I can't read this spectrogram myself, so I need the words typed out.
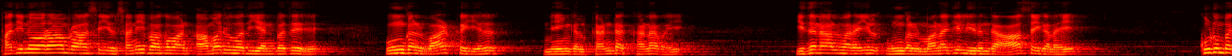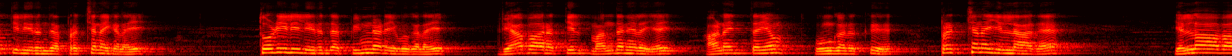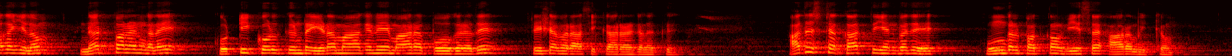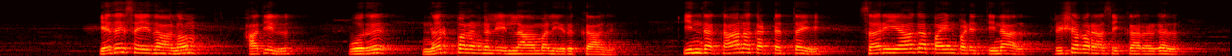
பதினோராம் ராசியில் சனி பகவான் அமருவது என்பது உங்கள் வாழ்க்கையில் நீங்கள் கண்ட கனவை. இதனால் வரையில் உங்கள் மனதில் இருந்த ஆசைகளை குடும்பத்தில் இருந்த பிரச்சனைகளை தொழிலில் இருந்த பின்னடைவுகளை வியாபாரத்தில் மந்த நிலையை அனைத்தையும் உங்களுக்கு பிரச்சனை இல்லாத எல்லா வகையிலும் நற்பலன்களை கொட்டி கொடுக்கின்ற இடமாகவே மாறப்போகிறது ரிஷபராசிக்காரர்களுக்கு. அதிர்ஷ்ட காத்து என்பது உங்கள் பக்கம் வீச ஆரம்பிக்கும். எதை செய்தாலும் அதில் ஒரு நற்பலன்கள் இல்லாமல் இருக்காது. இந்த காலகட்டத்தை சரியாக பயன்படுத்தினால் ரிஷபராசிக்காரர்கள்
